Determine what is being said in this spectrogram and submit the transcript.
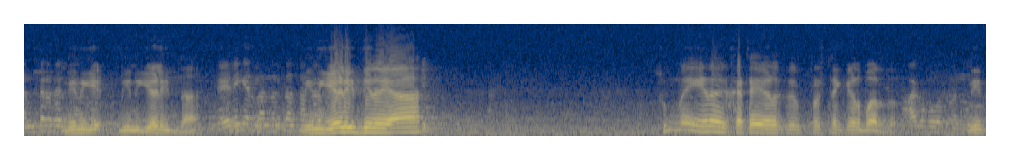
ನಂತರದಲ್ಲಿ ನಿನಗೆ ನಿನಗೆ ಹೇಳಿದ್ನ? ನಿನಗೆ ಹೇಳಿದ್ದೀನಯ್ಯ? ಸುಮ್ಮನೆ ಏನೋ ಕತೆ ಹೇಳಕ್ಕೆ ಪ್ರಶ್ನೆ ಕೇಳಬಾರ್ದು. ನೀನು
